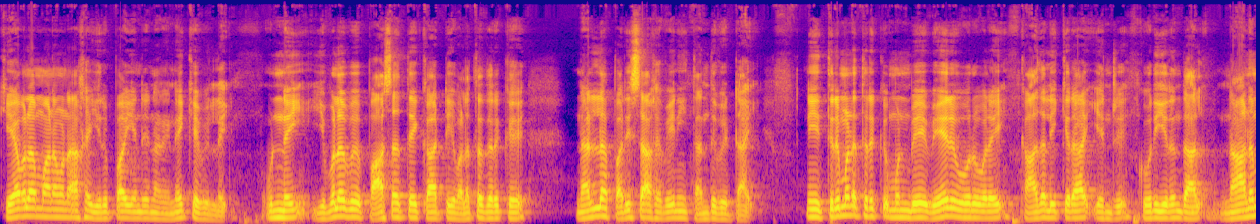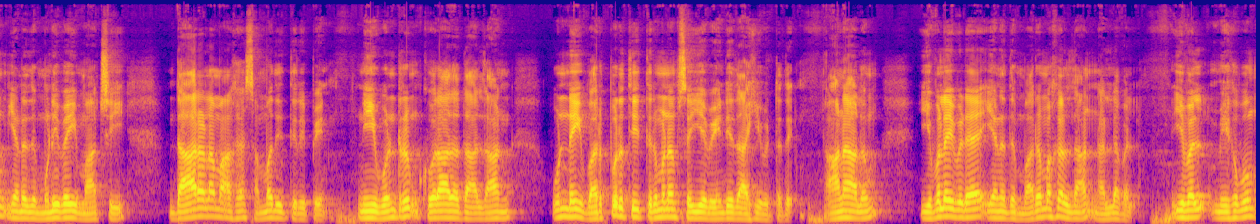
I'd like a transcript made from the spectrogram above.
கேவலமானவனாக இருப்பாய் என்று நான் நினைக்கவில்லை. உன்னை இவ்வளவு பாசத்தை காட்டி வளர்த்ததற்கு நல்ல பரிசாகவே நீ தந்துவிட்டாய். நீ திருமணத்திற்கு முன்பே வேறு ஒருவரை காதலிக்கிறாய் என்று கூறியிருந்தால் நானும் எனது முடிவை மாற்றி தாராளமாக சம்மதித்திருப்பேன். நீ ஒன்றும் கூறாததால் தான் உன்னை வற்புறுத்தி திருமணம் செய்ய வேண்டியதாகிவிட்டது. ஆனாலும் இவளை விட எனது மருமகள் தான் நல்லவள். இவள் மிகவும்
